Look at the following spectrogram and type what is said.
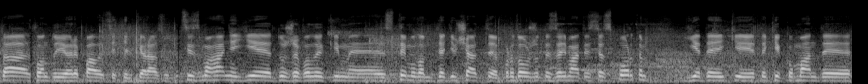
Та фонду Ігри Палиця тільки разу. Ці змагання є дуже великим е, стимулом для дівчат продовжувати займатися спортом. Є деякі такі команди.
